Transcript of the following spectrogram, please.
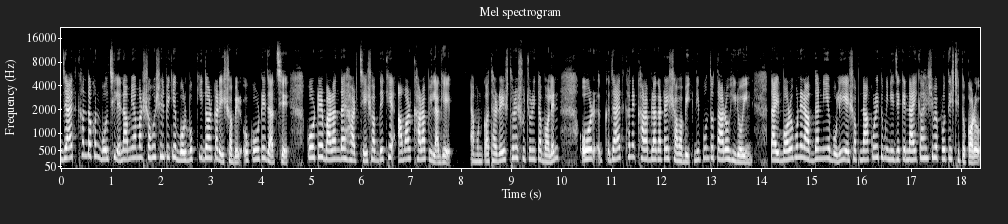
জায়েদ খান তখন বলছিলেন, আমি আমার সহশিল্পীকে বলব কি দরকার এসবের? ও কোর্টে যাচ্ছে। কোর্টের বারান্দায় হাঁটছে। এসব দেখে আমার খারাপই লাগে। এমন কথা রেশ ধরে সুচরিতা বলেন, ওর জায়েদ খানের খারাপ লাগাটাই স্বাভাবিক। নিপুণ তো তারও হিরোইন। তাই বড় বোনের আবদার নিয়ে বলি, এসব না করে তুমি নিজেকে নায়িকা হিসেবে প্রতিষ্ঠিত করো।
